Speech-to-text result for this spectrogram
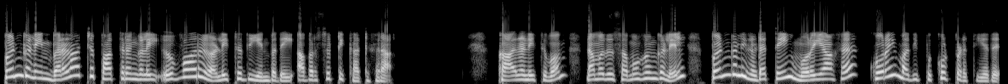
பெண்களின் வரலாற்று பாத்திரங்களை எவ்வாறு அளித்தது என்பதை அவர் சுட்டிக்காட்டுகிறார். காலனித்துவம் நமது சமூகங்களில் பெண்களின் இடத்தை முறையாக குறை மதிப்புக்குட்படுத்தியது.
